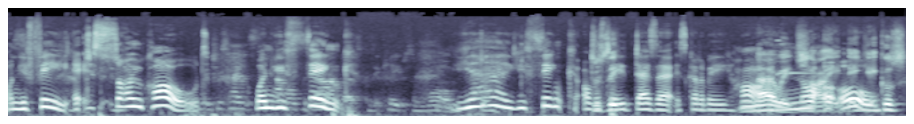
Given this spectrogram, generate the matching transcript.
on your feet. It is so cold. Which is hence When you think- pajamas, 'cause it keeps them warm. Yeah, you think obviously it- desert is going to be hot. No, it's not like, at it, all. it, it goes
